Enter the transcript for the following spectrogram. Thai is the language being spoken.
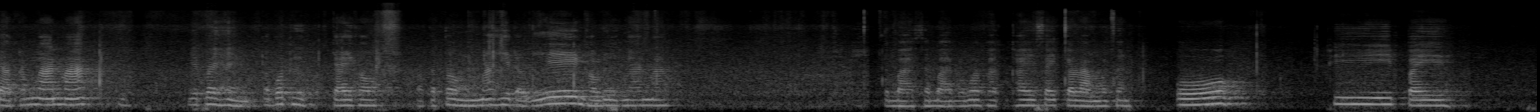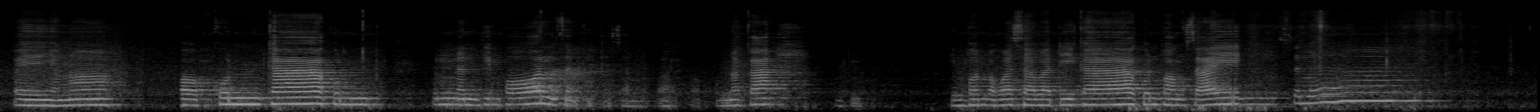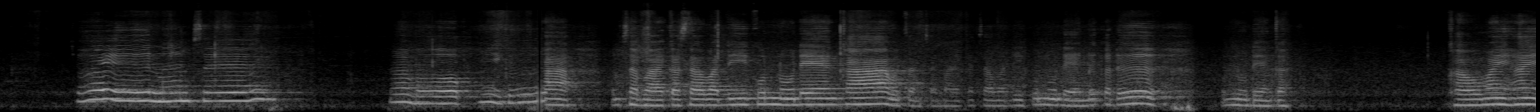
จากทำงานมาเฮ็ดไว้ให้ก็บ่ถึกใจเขาเขาก็ต้องมาเฮ็ดเอาเองเขาเลิกงานมาสบายสบายบอกว่าผัดไข่ใส่กะหล่ำว่าซั่นโอ้พี่ไป ไปอย่างเนอขอบคุณค่ะคุณคุณนันพิมพรว่าซั่นก็สั่นบอกว่าขอบคุณนะคะพิมพรบอกว่าสวัสดีค่ะ คุณผ่องใสเสมอ ใจอื่นเหมือนแสงมาบอกให้เกิดค่ะคุณสบายก็สวัสดีคุณหนูแดงค่ะคุณจันสบายก็สวัสดีคุณหนูแดงเลยก็เด้อคุณหนูแดงก็เขาไม่ให้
